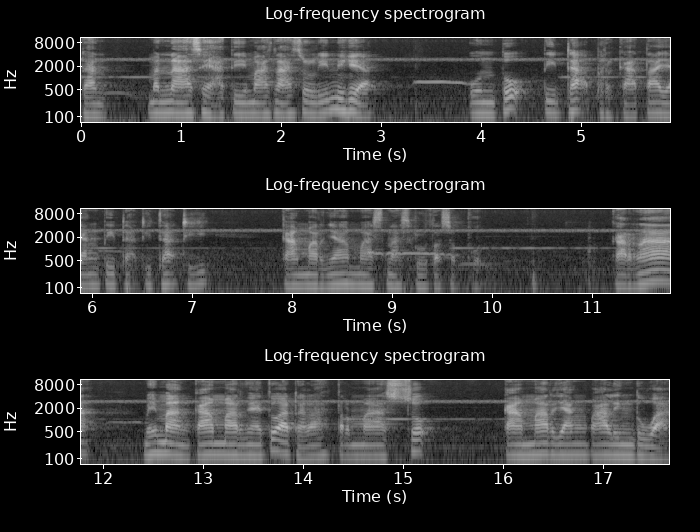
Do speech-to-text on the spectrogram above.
Dan menasehati Mas Nasrul ini ya untuk tidak berkata yang tidak-tidak di kamarnya Mas Nasrul tersebut. Karena memang kamarnya itu adalah termasuk kamar yang paling tua.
